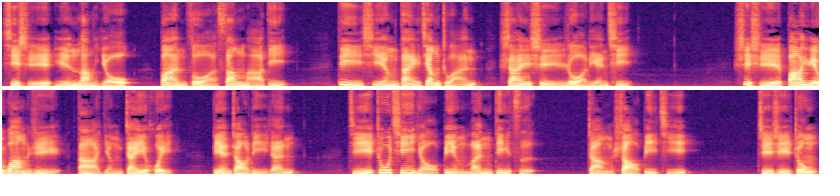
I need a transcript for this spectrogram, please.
昔时云浪游，半作桑麻地。地形待将转，山势若连气。是时八月望日，大营斋会，便召里人及诸亲友，并门弟子，长少毕集。至日中，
